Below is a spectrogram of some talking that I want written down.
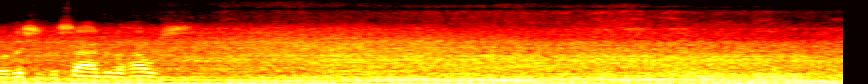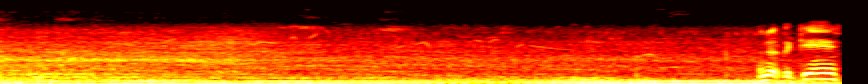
So this is the side of the house at the gate.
